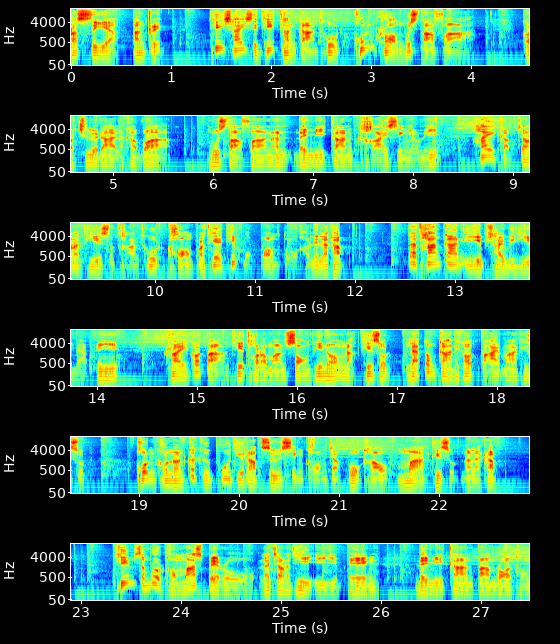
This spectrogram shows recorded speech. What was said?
รัสเซีย อังกฤษ ที่ใช้สิทธิทางการทูตคุ้มครองมุสตาฟา ก็เชื่อได้แหละครับว่า มุสตาฟานั้นได้มีการขายสิ่งเหล่านี้ ให้กับเจ้าหน้าที่สถานทูตของประเทศที่ปกป้องตัวเขานี่แหละครับ แต่ทางการอียิปต์ใช้วิธีแบบนี้ ใครก็ตามที่ทรมานสองพี่น้องหนักที่สุด และต้องการให้เขาตายมากที่สุด คนคนนั้นก็คือผู้ที่รับซื้อสิ่งของจากพวกเขามากที่สุดนั่นแหละครับทีมสำรวจของมาสเปโรและเจ้าหน้าที่อียิปต์เอง ได้มีการตามรอยของ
